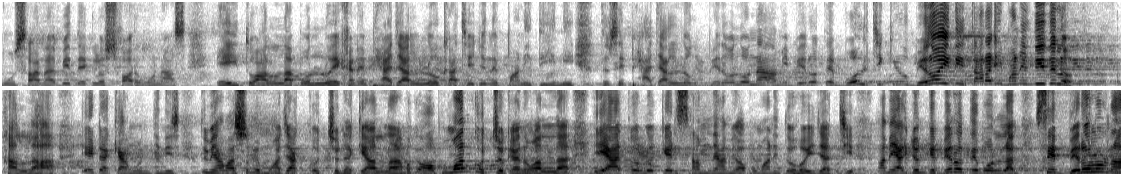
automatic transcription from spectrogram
মুসানাবি দেখল সর্বনাশ। এই তো আল্লাহ বলল, এখানে ভেজাল লোক আছে, এই জন্য পানি দিইনি। তো সে ভেজাল লোক বেরোলো না, আমি বেরোতে বলছি, কেউ বেরোয়নি, তারা কি পানি দিয়ে দিল। আল্লাহ, এটা কেমন জিনিস? তুমি আমার সঙ্গে মজাক করছ নাকি আল্লাহ? আমাকে অপমান করছ কেন আল্লাহ? এই এত লোকের সামনে আমি অপমানিত হয়ে যাচ্ছি। আমি একজনকে বেরোতে বললাম, সে বেরোলো না,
